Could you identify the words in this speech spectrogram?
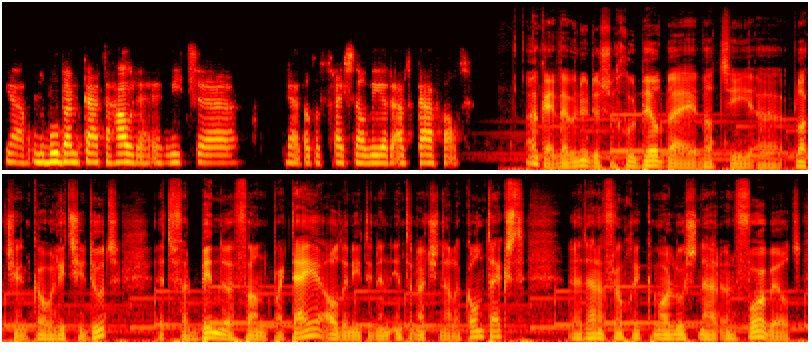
ja, om de boel bij elkaar te houden. En niet uh, ja, dat het vrij snel weer uit elkaar valt. Oké, we hebben nu dus een goed beeld bij wat die uh, blockchain coalitie doet. Het verbinden van partijen, al dan niet in een internationale context. Uh, daarom vroeg ik Marloes naar een voorbeeld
